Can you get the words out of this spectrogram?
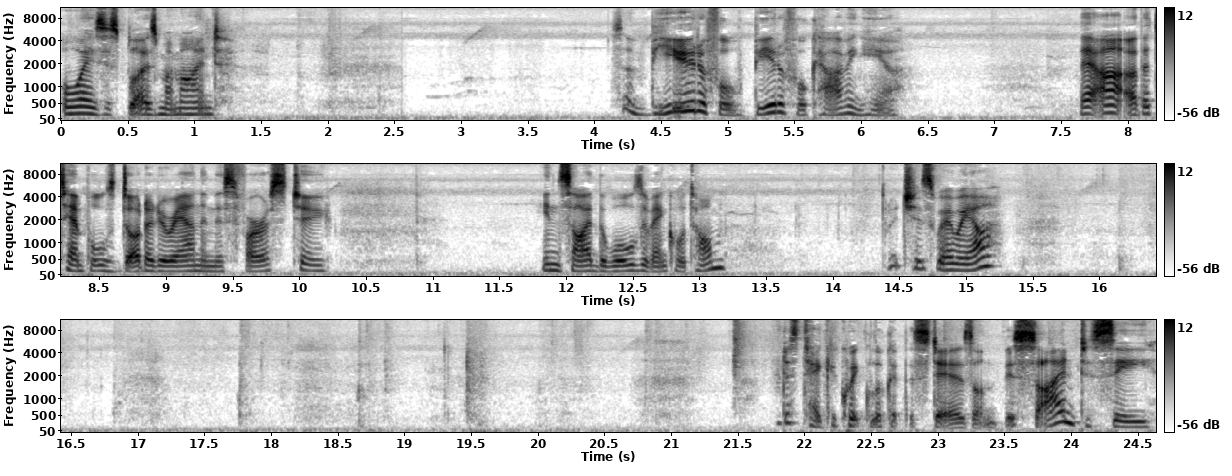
Always just blows my mind. Some beautiful, beautiful carving here. There are other temples dotted around in this forest too inside the walls of Angkor Thom, which is where we are. Just take a quick look at the stairs on this side to see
